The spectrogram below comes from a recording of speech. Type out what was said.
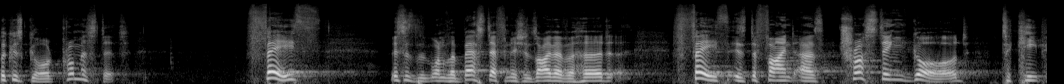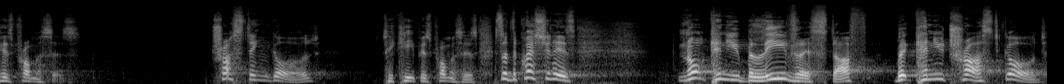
Because God promised it. Faith, this is one of the best definitions I've ever heard. Faith is defined as trusting God to keep his promises trusting God to keep his promises. So the question is not can you believe this stuff, but can you trust God?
